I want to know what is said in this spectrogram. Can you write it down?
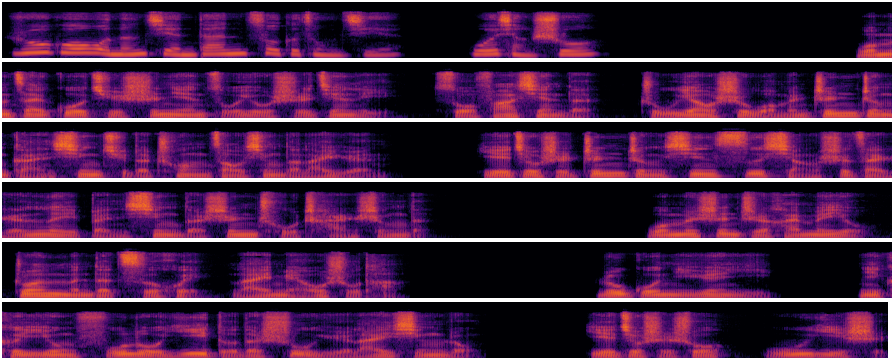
如果我能简单做个总结，我想说，我们在过去十年左右时间里所发现的。主要是我们真正感兴趣的创造性的来源，也就是真正新思想是在人类本性的深处产生的。我们甚至还没有专门的词汇来描述它。如果你愿意，你可以用弗洛伊德的术语来形容，也就是说无意识，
